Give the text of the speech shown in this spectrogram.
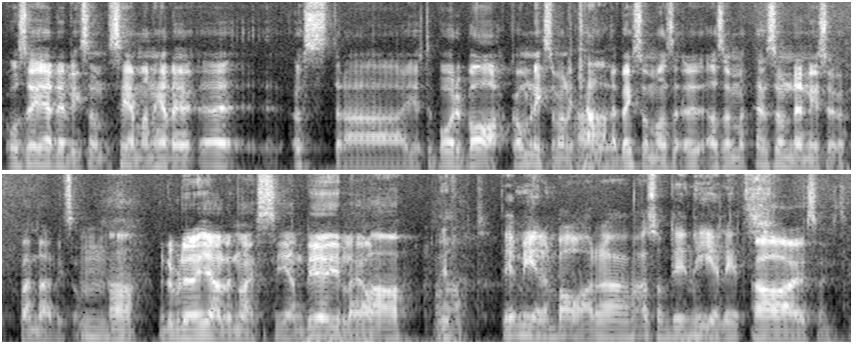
och så är det liksom, ser man hela eh, östra Göteborg bakom liksom, eller Ja. Kallebäck som man, eh, alltså, eftersom den är så öppen där liksom. Mm. Ja. Men då blir det en jävligt nice scen, det gillar jag. Ja, ja, det är Ja. Det är mer än bara... Alltså det är en helhet. exakt.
